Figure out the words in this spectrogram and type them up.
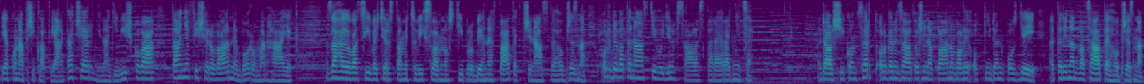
jako například Jan Kačer, Nina Divíšková, Táňa Fischerová nebo Roman Hájek. Zahajovací večer stamicových slavností proběhne v pátek 13. března od 19 hodin v sále Staré radnice. Další koncert organizátoři naplánovali o týden později, tedy na 20. března,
